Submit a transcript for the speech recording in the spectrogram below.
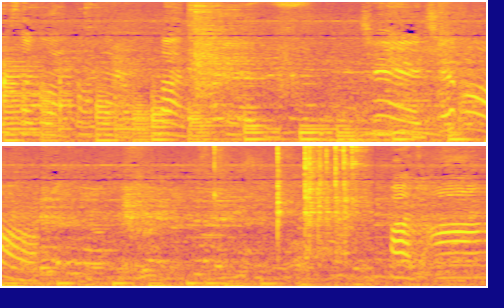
согласна, да. Ладно. Че, чего? А, а.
